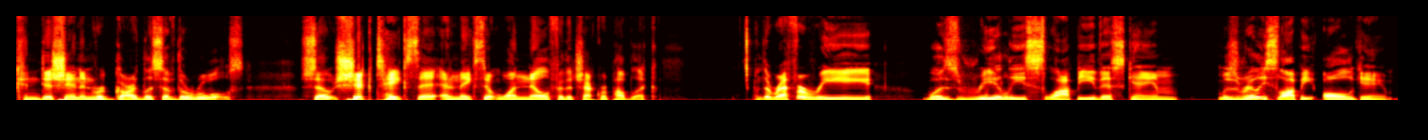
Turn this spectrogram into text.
condition and regardless of the rules. So Schick takes it and makes it 1 0 for the Czech Republic. The referee was really sloppy this game, was really sloppy all game,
